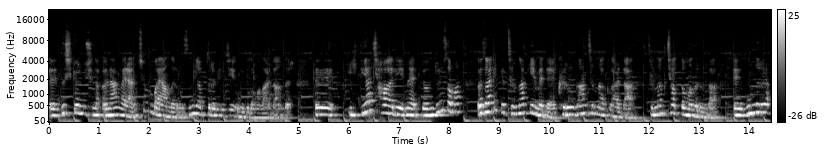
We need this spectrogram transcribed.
e, dış görünüşüne önem veren tüm bayanlarımızın yaptırabileceği uygulamalardandır. E, ihtiyaç haline döndüğü zaman özellikle tırnak yemede, kırılgan tırnaklarda, tırnak çatlamalarında e, bunları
